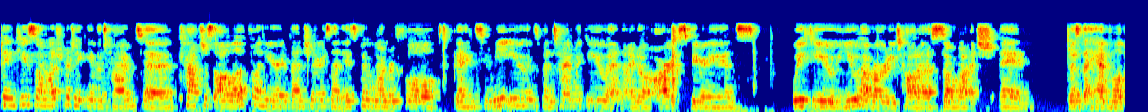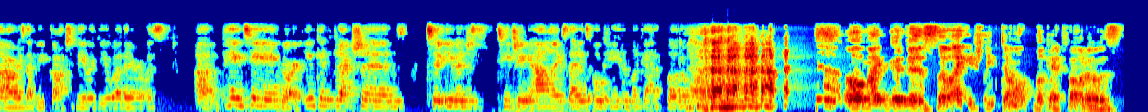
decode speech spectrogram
Thank you so much for taking the time to catch us all up on your adventures, and it's been wonderful getting to meet you and spend time with you. And I know our experience with you, you have already taught us so much in just the handful of hours that we've got to be with you, whether it was um, painting or ink injections, to even just teaching Alex that it's okay to look at a photo oh my goodness. So I usually don't look at photos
